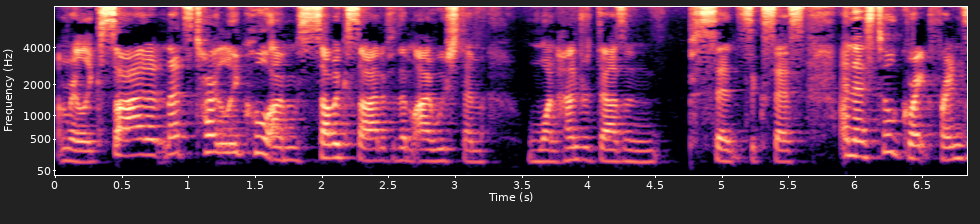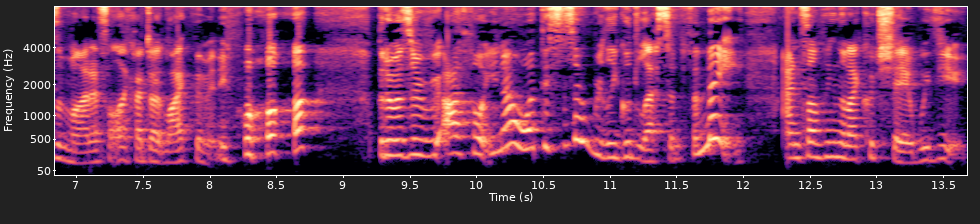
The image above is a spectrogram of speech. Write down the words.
I'm really excited, and that's totally cool. I'm so excited for them. I wish them 100,000% success. And they're still great friends of mine. It's not like I don't like them anymore. but it was a, I thought, you know what, this is a really good lesson for me and something that I could share with you.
